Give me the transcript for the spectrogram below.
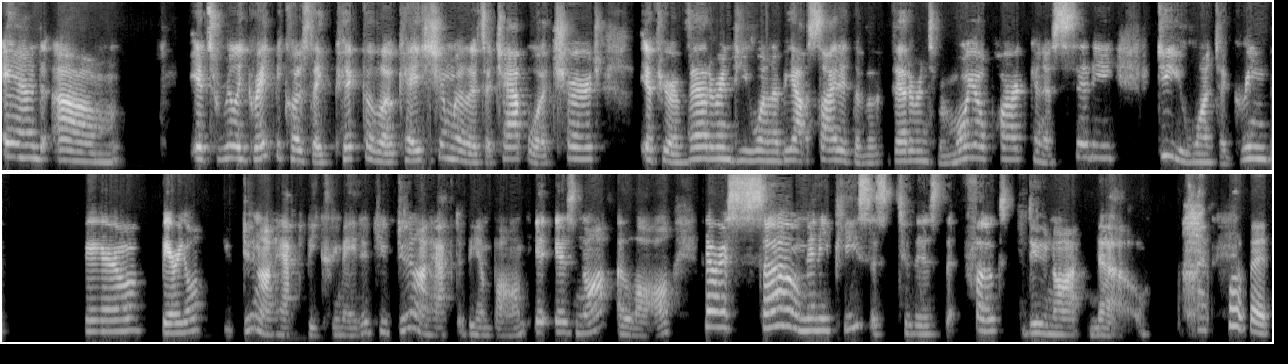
and um, it's really great because they pick the location, whether it's a chapel, or a church. If you're a veteran, do you want to be outside at the Veterans Memorial Park in a city? Do you want a green burial? Burial? You do not have to be cremated. You do not have to be embalmed. It is not a law. There are so many pieces to this that folks do not know. I love it.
